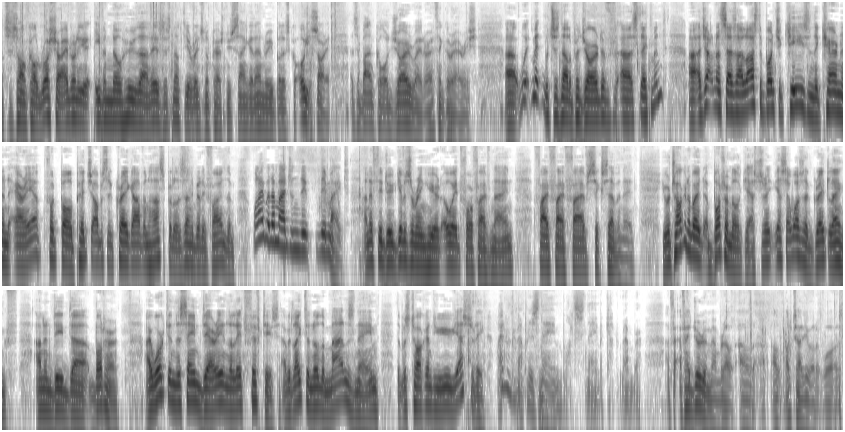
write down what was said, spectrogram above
That's a song called Hour. I don't even know who that is. It's not the original person who sang it, Henry, but it's called. Oh, yeah, sorry. It's a band called Joyrider. I think they're Irish, uh, which is not a pejorative uh, statement. Uh, a gentleman says, I lost a bunch of keys in the Kernan area, football pitch opposite Craigavon Hospital. Has anybody found them? Well, I would imagine they, they might. And if they do, give us a ring here at 08459 555 678. You were talking about buttermilk yesterday. Yes, I was at great length, and indeed uh, butter. I worked in the same dairy in the late 50s. I would like to know the man's name that was talking to you yesterday. I don't remember his name. What's his name? I can't remember. If, if I do remember, I'll, I'll, I'll, I'll tell you what it was,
